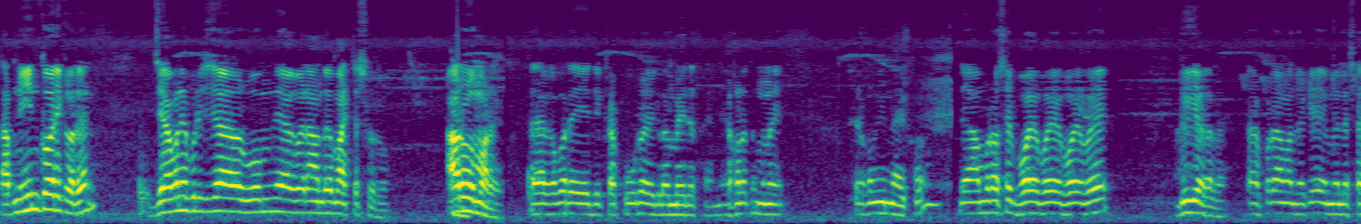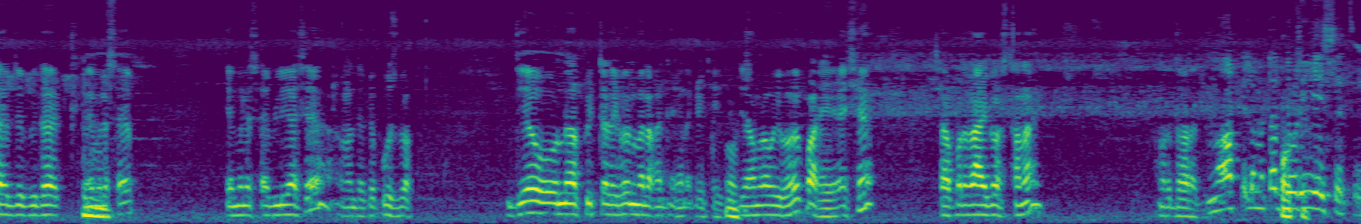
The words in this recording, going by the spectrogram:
আপনি ইনকোয়ারি করেন যেমনই বলেছি স্যার অমনি একবারে আমাদের মারতে শুরু। আরও মারে। একেবারে এই দিকটা পুরো এগুলো মেরে থাকে এখনও তো মনে হয় সেরকমই নাই এখন। যে আমরা সে ভয়ে ভয়ে ভয়ে ভয়ে ঢুকে গেল তারপরে আমাদেরকে এমএলএ সাহেব যে বিধায়ক এমএলএ সাহেব এমএলএ সাহেব নিয়ে আসে আমাদেরকে পুষবাক দিয়ে ওনার পিঠটা দেখবেন মেলাখানটা এখানে কেটে দিয়েছে। দিয়ে আমরা ওইভাবে পাঠিয়ে এসে তারপরে রায়গঞ্জ থানায় আমরা ধরা দিই। ন কিলোমিটার দৌড়িয়ে এসেছে।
